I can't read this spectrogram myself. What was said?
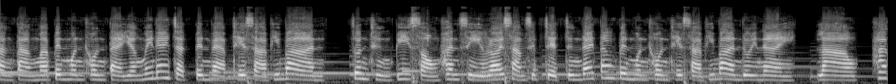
ต่างๆ มาเป็นมณฑลแต่ยังไม่ได้จัดเป็นแบบเทศาพิบาล จนถึงปี 2437 จึงได้ตั้งเป็นมณฑลเทศาพิบาลโดยใน ลาว ภาค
